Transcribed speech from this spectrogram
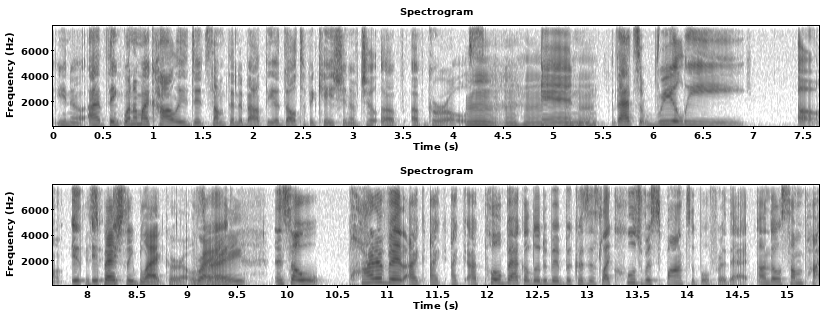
you know, I think one of my colleagues did something about the adultification of of, of girls, Mm, and that's really, um, it, it- especially black girls right. right, And so part of it, I, I I pull back a little bit because it's like who's responsible for that? Although some po-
